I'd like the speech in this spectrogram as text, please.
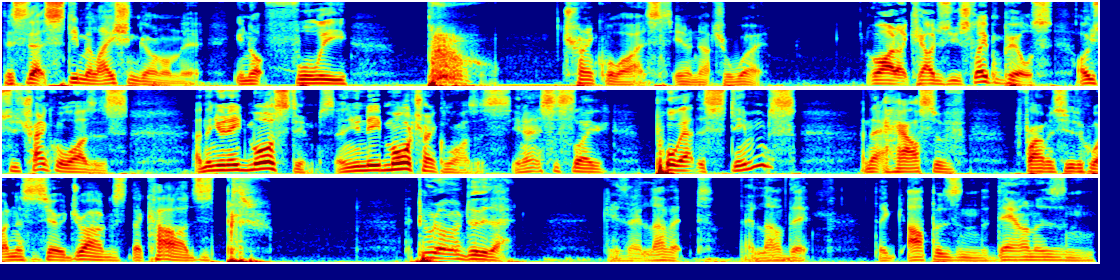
There's that stimulation going on there. You're not fully tranquilized in a natural way. Right, okay, I'll just use sleeping pills. I'll just use tranquilizers. And then you need more stims, and you need more tranquilizers. You know, it's just like pull out the stims and that house of pharmaceutical unnecessary drugs, the cards. But people don't want to do that because they love it. They love that the uppers and the downers, and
